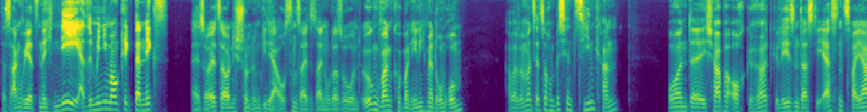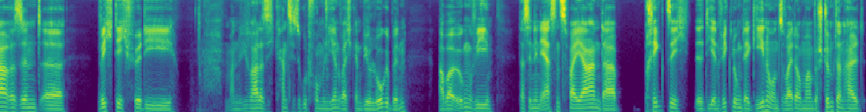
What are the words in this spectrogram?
Da sagen wir jetzt nicht, nee, also Minimum kriegt da nix. Er soll jetzt auch nicht schon irgendwie der Außenseite sein oder so. Und irgendwann kommt man eh nicht mehr drum rum. Aber wenn man es jetzt auch ein bisschen ziehen kann, und äh, ich habe auch gehört, gelesen, dass die ersten zwei Jahre sind äh, wichtig für die, Mann, wie war das? Ich kann es nicht so gut formulieren, weil ich kein Biologe bin. Aber irgendwie, dass in den ersten zwei Jahren, da prägt sich äh, die Entwicklung der Gene und so weiter und man bestimmt dann halt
